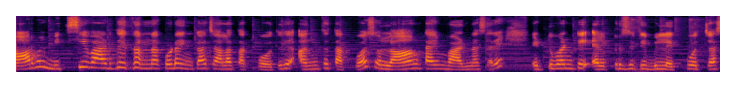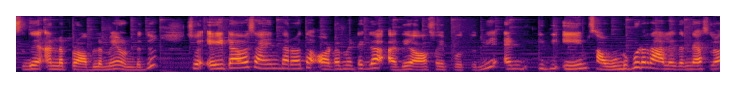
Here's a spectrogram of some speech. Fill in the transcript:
నార్మల్ మిక్సీ వాడితే కన్నా కూడా ఇంకా చాలా తక్కువ అవుతుంది. అంత తక్కువ. సో లాంగ్ టైం వాడినా సరే ఎటువంటి ఎలక్ట్రిసిటీ బిల్ ఎక్కువ వచ్చేస్తుంది అన్న ప్రాబ్లమే ఉండదు. సో ఎయిట్ అవర్స్ అయిన తర్వాత ఆటోమేటిక్గా అదే ఆఫ్ అయిపోతుంది. అండ్ ఇది ఏం సౌండ్ కూడా రాలేదండి. అసలు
